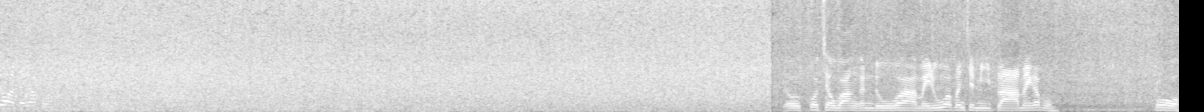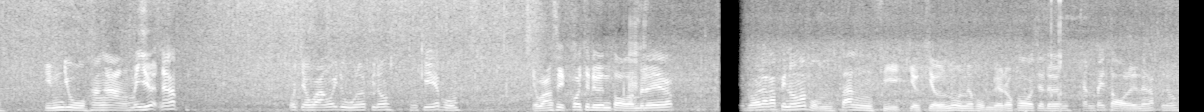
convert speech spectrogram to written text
ยอดเลยครับผมเราก็จะวางกันดูว่า ไม่รู้ว่ามันจะมีปลาไหมครับผมก็ กินอยู่ห่างๆไม่เยอะนะครับ ก็จะวางไว้ดูนะพี่น้องโอเคครับผมเดี๋ยววางเสร็จก็จะเดินต่อกันไปเลยครับเรียบร้อยแล้วครับพี่น้องครับผมตั้งสีเขียวๆนู่นนะผมเดี๋ยวเราก็จะเดินกันไปต่อเลยนะครับพี่น้อง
